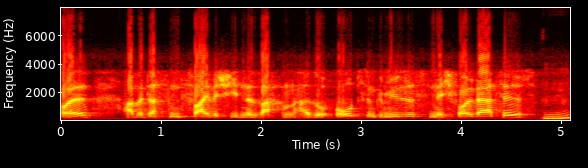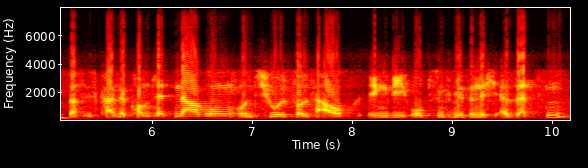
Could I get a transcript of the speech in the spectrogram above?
toll, aber das sind zwei verschiedene Sachen. Also Obst und Gemüse sind nicht vollwertig. Mhm. Das ist keine Komplettnahrung und Schul sollte auch irgendwie Obst und Gemüse nicht ersetzen.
